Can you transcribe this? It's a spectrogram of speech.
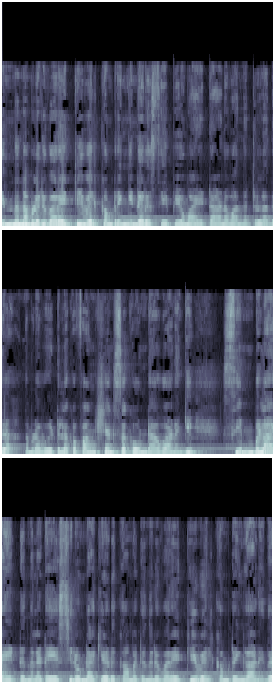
ഇന്ന് നമ്മളൊരു വെറൈറ്റി വെൽക്കം ഡ്രിങ്കിന്റെ റെസിപ്പിയുമായിട്ടാണ് വന്നിട്ടുള്ളത്. നമ്മുടെ വീട്ടിലൊക്കെ ഫംഗ്ഷൻസ് ഒക്കെ ഉണ്ടാവുകയാണെങ്കിൽ സിമ്പിളായിട്ട് നല്ല ടേസ്റ്റിൽ പറ്റുന്ന ഒരു വെറൈറ്റി വെൽക്കം ഡ്രിങ്ക് ആണിത്.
